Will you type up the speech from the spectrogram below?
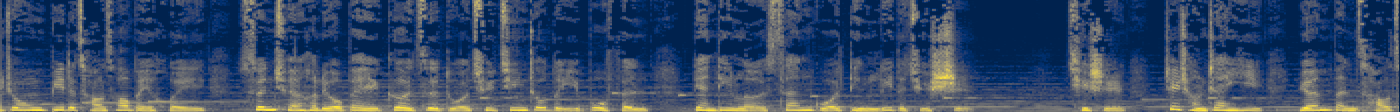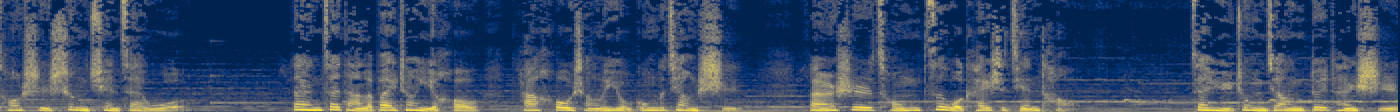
终逼得曹操北回，孙权和刘备各自夺去荆州的一部分，奠定了三国鼎立的局势。其实这场战役原本曹操是胜券在握，但在打了败仗以后，他厚赏了有功的将士，反而是从自我开始检讨。在与众将对谈时，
